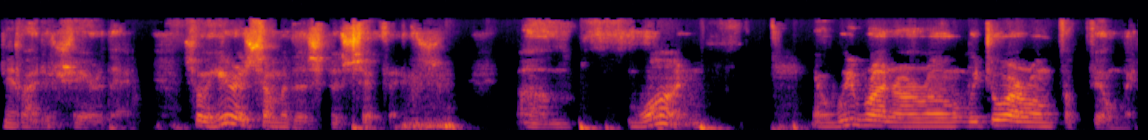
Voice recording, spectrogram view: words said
to try to share that. So here are some of the specifics. Um, one, you know, we run our own, we do our own fulfillment,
